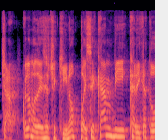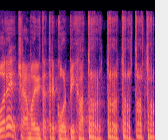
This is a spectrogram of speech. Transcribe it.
Cioè, quella modalità cecchino. Poi se cambi caricatore, c'è la modalità tre colpi che fa trrr, trrr, trrr, trrr,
